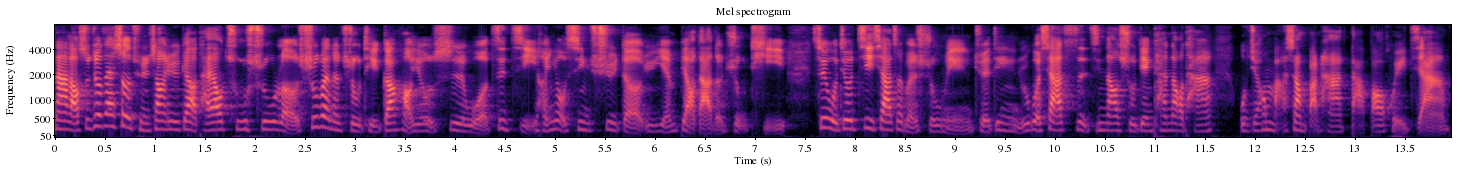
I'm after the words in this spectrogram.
那老师就在社群上预告他要出书了，书本的主题刚好又是我自己很有兴趣的语言表达的主题，所以我就记下这本书名，决定如果下次进到书店看到他，我就要马上把它打包回家。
